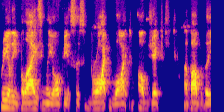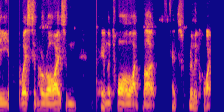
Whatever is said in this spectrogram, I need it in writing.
really blazingly obvious, this bright white object above the western horizon in the twilight glow. It's really quite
